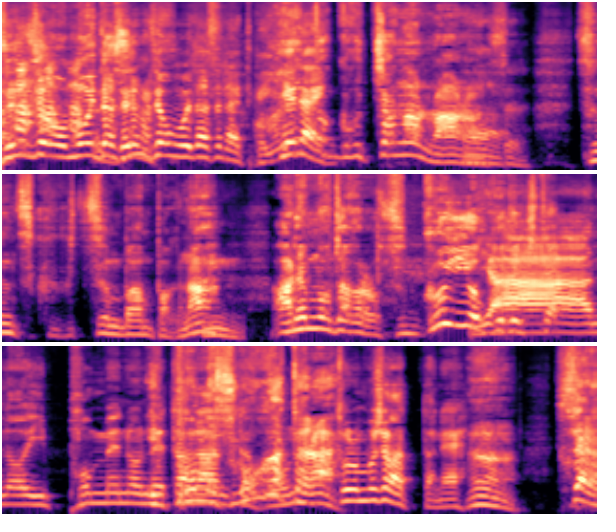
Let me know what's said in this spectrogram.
全然思い出せない。全然思い出せないとか言えない。ごっちゃになるな、なんて。ツンツクツンバンパクな。あれもだからすっごいよくできた。あの一本目のネタなんすごかったな。本当に面白かったね。うん。そしたら、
